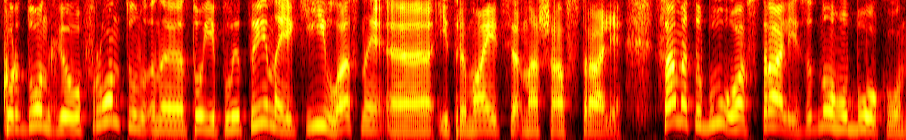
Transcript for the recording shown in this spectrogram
кордон геофронту е, тої плити, на якій, власне, е, і тримається наша Австралія. Саме тому у Австралії з одного боку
